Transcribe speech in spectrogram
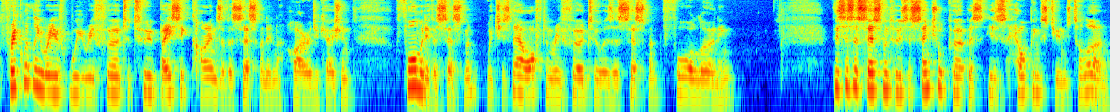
Frequently we, we refer to two basic kinds of assessment in higher education. Formative assessment, which is now often referred to as assessment for learning. This is assessment whose essential purpose is helping students to learn.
